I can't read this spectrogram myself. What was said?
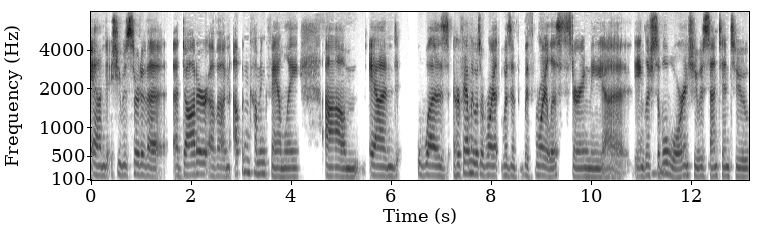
and she was sort of a, a daughter of an up and coming family um, and was her family was a royal was a, with royalists during the uh, English Civil War, and she was sent into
